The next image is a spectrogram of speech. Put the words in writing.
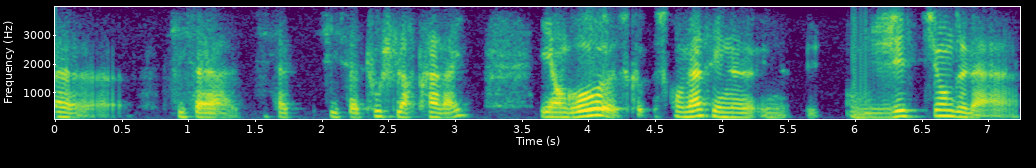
euh, si, ça, si, ça, si ça touche leur travail. Et en gros, ce qu'on a, c'est une, une, gestion de la,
